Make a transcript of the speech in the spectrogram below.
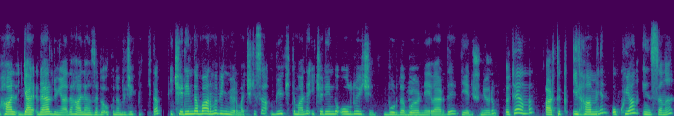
hal, ger- real dünyada hali hazırda okunabilecek bir kitap. İçeriğinde var mı bilmiyorum açıkçası. Büyük ihtimalle içeriğinde olduğu için burada bu örneği verdi diye düşünüyorum. Öte yandan artık İlhami'nin okuyan insanı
